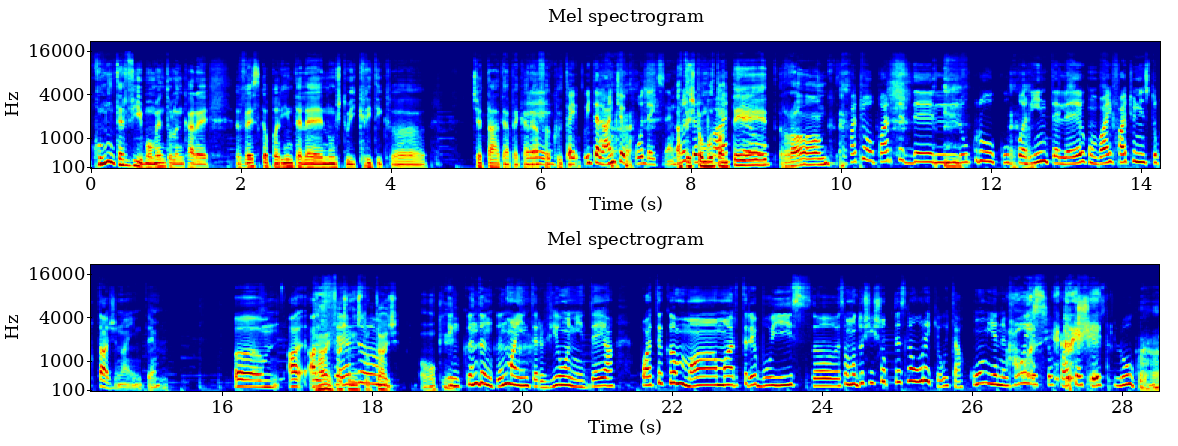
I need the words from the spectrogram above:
cum intervii momentul în care vezi că părintele, nu știu, îi critic uh, cetatea pe care e, a făcut-o? Păi, uite, la început, de exemplu, Apeși pe un buton, wrong! Se face o parte de lucru cu părintele, cumva îi faci un instructaj înainte. Uh-huh Uh, altfel, Hai, faci un instructaj. Oh, okay. Din când în când mai interviu în ideea poate că mama ar trebui să, să mă duc și șoptesc la ureche. Uite, acum e nevoie oh, să faci acest lucru. Aha.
